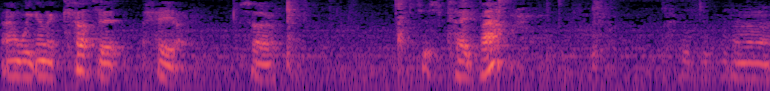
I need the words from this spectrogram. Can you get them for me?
and we're going to cut it here. So just take that. Uh, I'll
